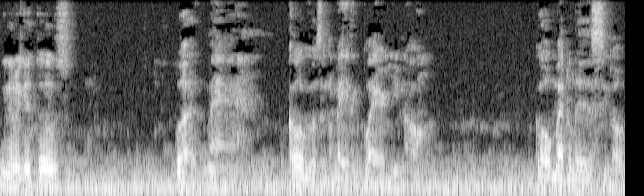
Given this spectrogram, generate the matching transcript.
you're gonna get those. But man, Kobe was an amazing player, you know. Gold medalist, you know,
